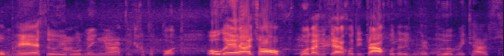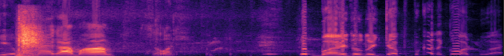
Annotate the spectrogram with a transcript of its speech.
ผมแพ้เสยโดนในงานเป็นฆาตกรโอเคชอบกดไลค์กดแชร์กดติดตามกดกระดิ่งให้เผื่อไม่ค่าดเชียร์ไม่นะครับผมสวัสดีทำไมต้องในจับเป็นฆาตกรด้วย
